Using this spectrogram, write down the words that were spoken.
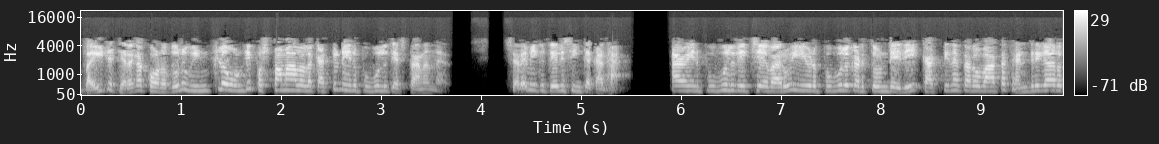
బయట తిరగకూడదు నువ్వు ఇంట్లో ఉండి పుష్పమాలలు కట్టు నేను పువ్వులు తెస్తానన్నారు. సరే మీకు తెలిసి ఇంకా కథ. ఆయన పువ్వులు తెచ్చేవారు ఈవిడ పువ్వులు కడుతుండేది. కట్టిన తరువాత తండ్రి గారు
